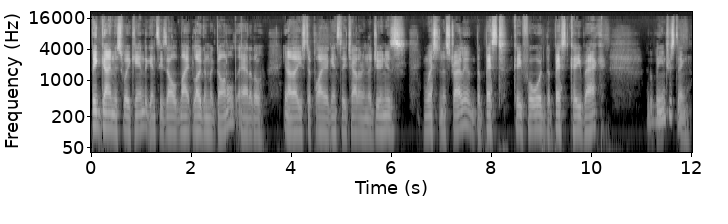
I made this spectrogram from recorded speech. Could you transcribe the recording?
big game this weekend against his old mate Logan McDonald out of the you know they used to play against each other in the juniors in Western Australia. The best key forward, the best key back. It'll be interesting.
